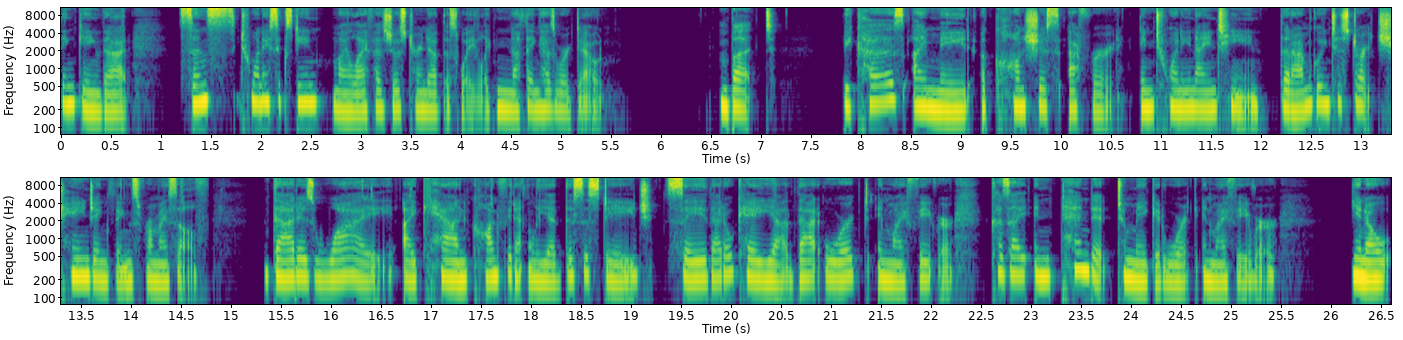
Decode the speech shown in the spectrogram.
thinking that since 2016, my life has just turned out this way, like nothing has worked out. But because I made a conscious effort in 2019 that I'm going to start changing things for myself, that is why I can confidently at this stage say that, okay, yeah, that worked in my favor because I intended to make it work in my favor. You know,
